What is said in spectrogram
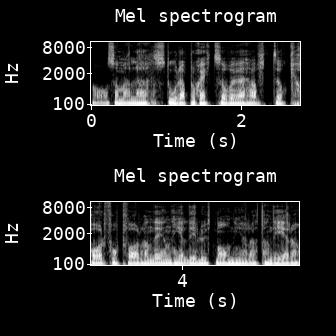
Ja, som alla stora projekt så har vi haft och har fortfarande en hel del utmaningar att hantera.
